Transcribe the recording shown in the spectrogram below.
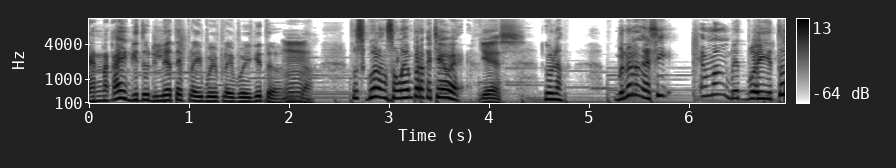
enak aja gitu dilihat ya playboy playboy gitu Hmm. bilang. terus gue langsung lempar ke cewek Yes. gue bilang bener nggak sih emang bad boy itu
